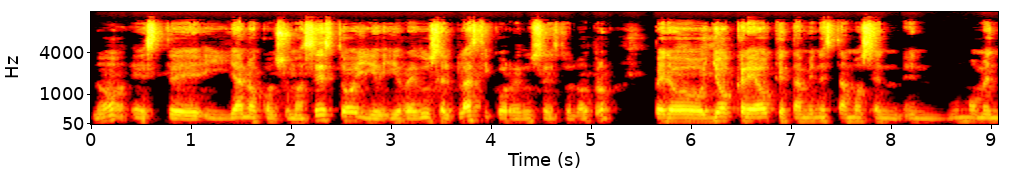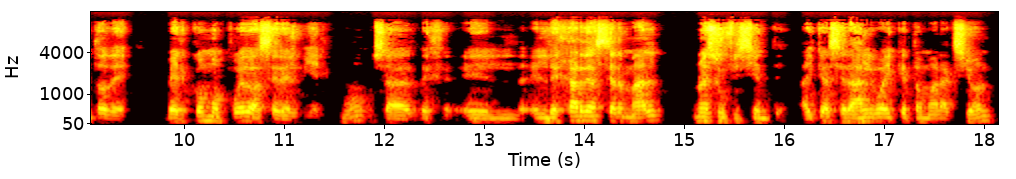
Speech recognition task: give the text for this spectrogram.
¿no? Este, y ya no consumas esto y, y reduce el plástico, reduce esto y lo otro. Pero yo creo que también estamos en, en un momento de ver cómo puedo hacer el bien. ¿No? O sea, el, el, dejar de hacer mal no es suficiente. Hay que hacer algo, hay que tomar acción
